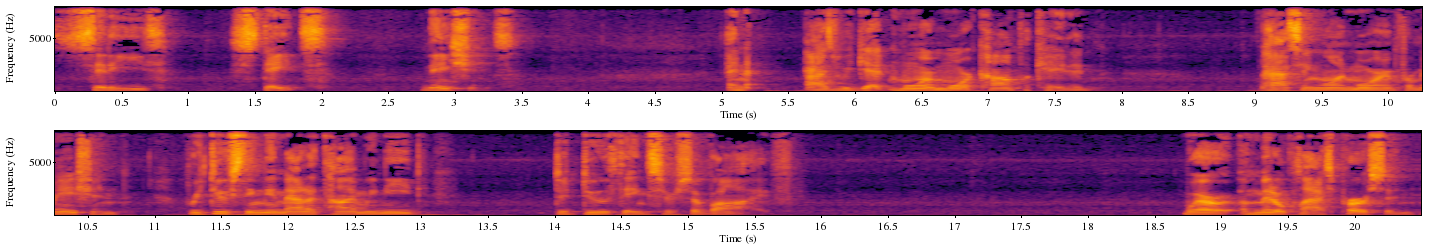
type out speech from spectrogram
cities, states, nations. And as we get more and more complicated, passing on more information, reducing the amount of time we need to do things to survive. Where a middle class person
